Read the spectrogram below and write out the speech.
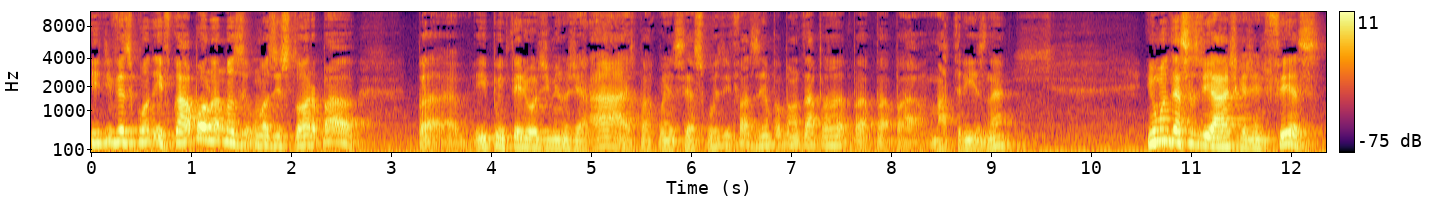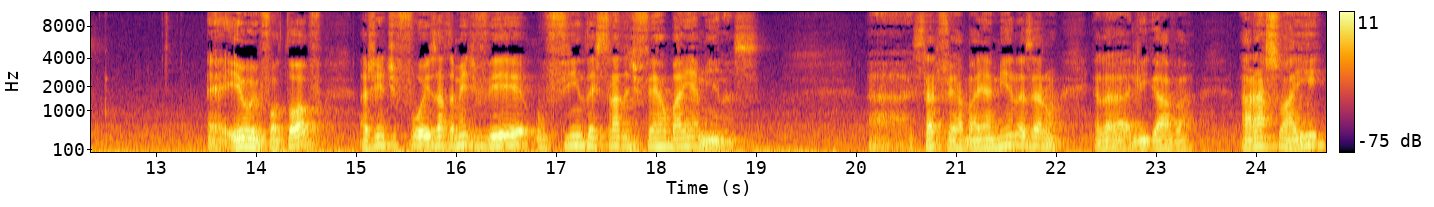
E de vez em quando e ficava bolando umas, umas histórias para ir para o interior de Minas Gerais, para conhecer as coisas e fazer para mandar para a matriz, né? E uma dessas viagens que a gente fez, é, eu e o fotógrafo, a gente foi exatamente ver o fim da estrada de ferro Bahia-Minas. A estrada de ferro Bahia-Minas era, ela ligava Araçuaí,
